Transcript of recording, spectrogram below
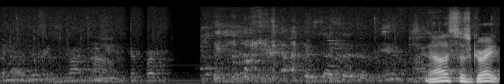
You know, this is not easy. No, this is great.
